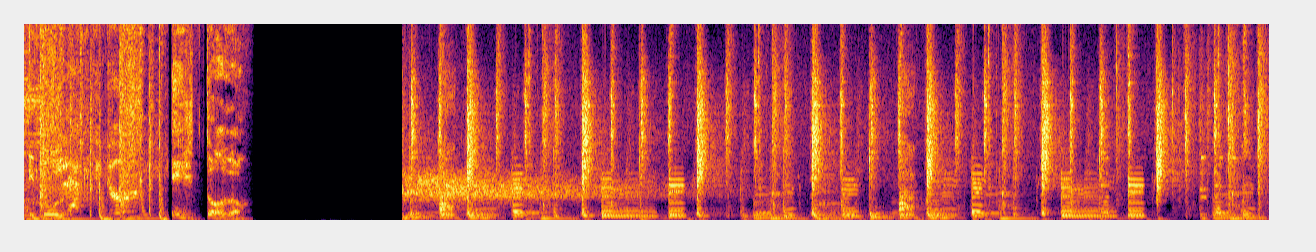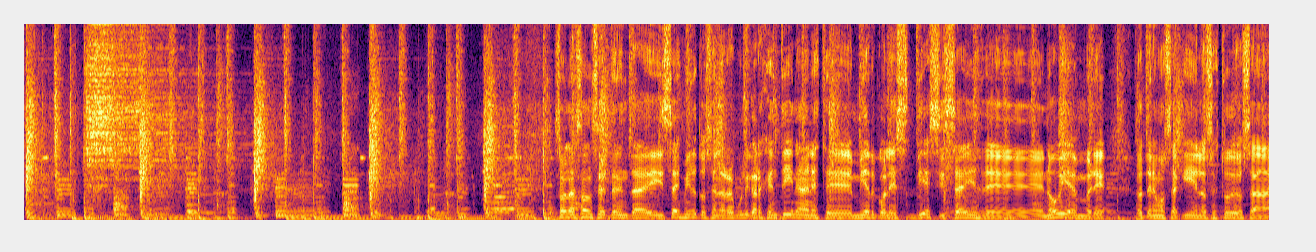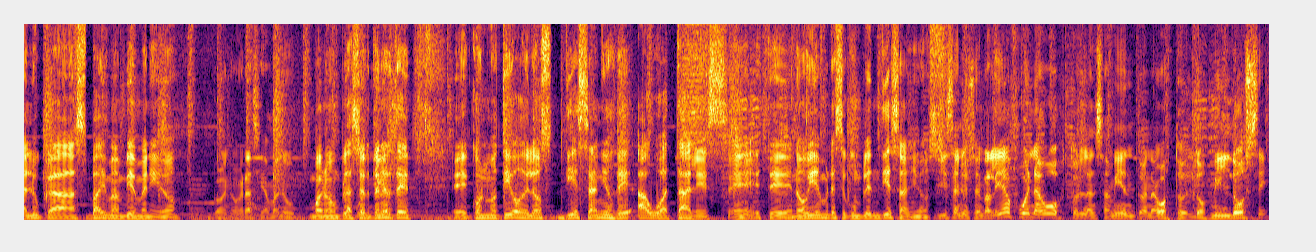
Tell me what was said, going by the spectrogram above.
actitud, la actitud es todo. Son las 11.36 minutos en la República Argentina en este miércoles 16 de noviembre. Lo tenemos aquí en los estudios a Lucas Baiman, bienvenido. Bueno, gracias Manu. Bueno, un placer tenerte eh, con motivo de los 10 años de Aguatales. eh. Este noviembre se cumplen 10 años. 10 años. En realidad fue en agosto el lanzamiento, en agosto del 2012.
